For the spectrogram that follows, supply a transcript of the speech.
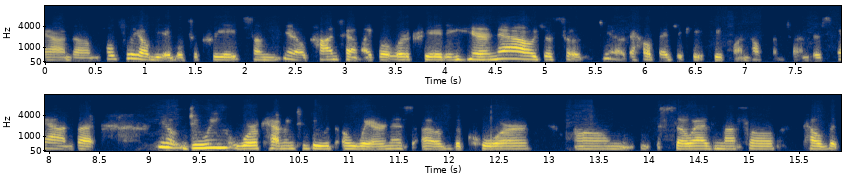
and um, hopefully I'll be able to create some, you know, content like what we're creating here now, just so you know to help educate people and help them to understand. But you know, doing work having to do with awareness of the core, um, psoas muscle, pelvic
